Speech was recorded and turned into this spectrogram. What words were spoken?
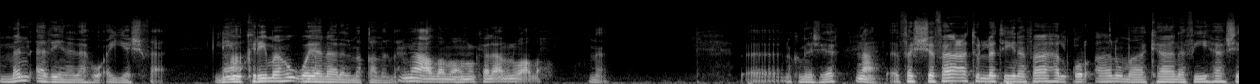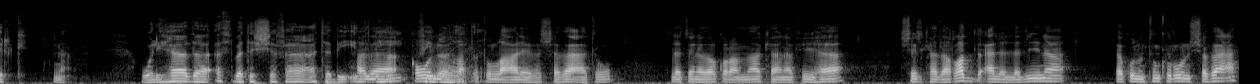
من أذن له أن يشفع ليكرمه وينال المقام المحمود. ما أعظمه من كلام واضح نعم نكمل يا شيخ. نعم. فالشفاعة التي نفاها القرآن ما كان فيها شرك. نعم. ولهذا أثبت الشفاعة بإذنه هذا قوله رحمة الله عليه. فالشفاعة التي نفى القرآن ما كان فيها شرك. هذا رد على الذين يقولون تنكرون الشفاعة؟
